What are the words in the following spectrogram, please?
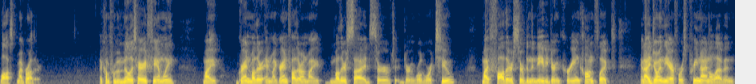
lost my brother. I come from a military family. My grandmother and my grandfather on my mother's side served during World War II. My father served in the Navy during Korean conflict, and I joined the Air Force pre 9 11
